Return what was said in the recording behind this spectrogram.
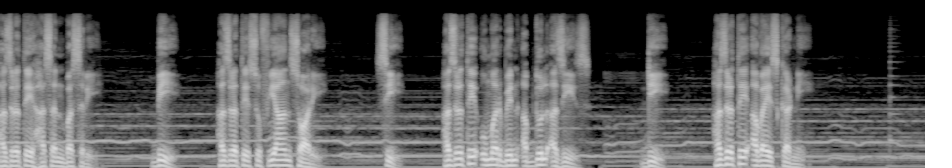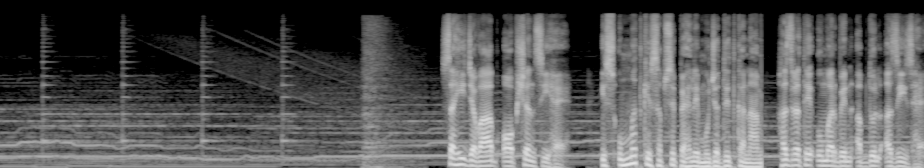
हज़रत हसन बसरी। बी, हज़रत सुफियान सौरी। सी हज़रत Umar bin Abdul Aziz. D, हज़रत अवैस करनी। सही जवाब ऑप्शन सी है। इस उम्मत के सबसे पहले मुजद्दिद का नाम हज़रत उमर बिन अब्दुल अज़ीज़ है।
